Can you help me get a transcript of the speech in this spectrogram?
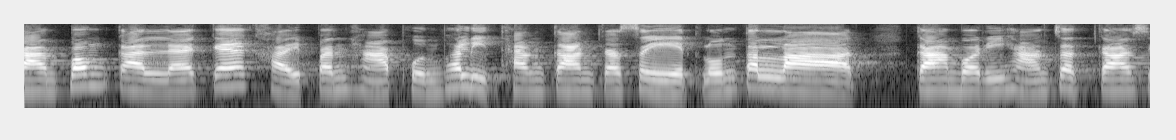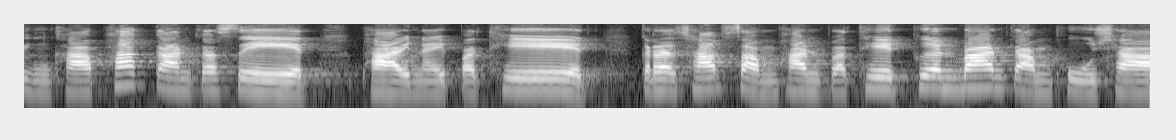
การป้องกันและแก้ไขปัญหาผลผลิตทางการเกษตรล้นตลาดการบริหารจัดการสินค้าภาคการเกษตร ภายในประเทศ กระชับสัมพันธ์ประเทศเพื่อนบ้านกัมพูชา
